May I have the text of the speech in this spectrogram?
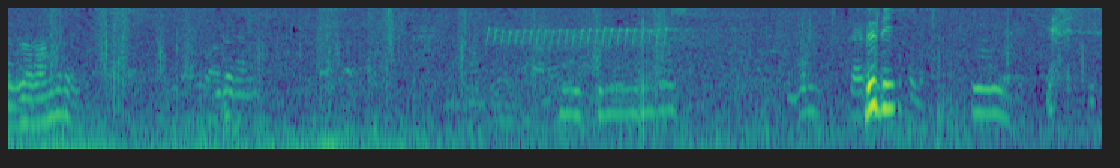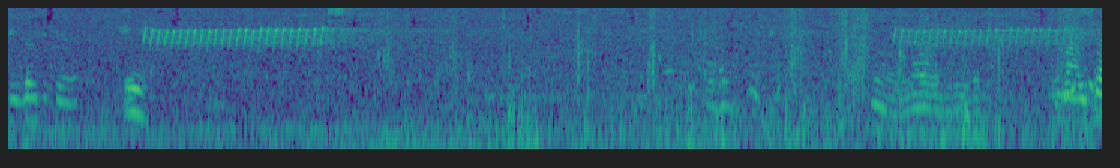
Güzel hangi renk? Güzel renk. Ready? Yes. Ayşe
